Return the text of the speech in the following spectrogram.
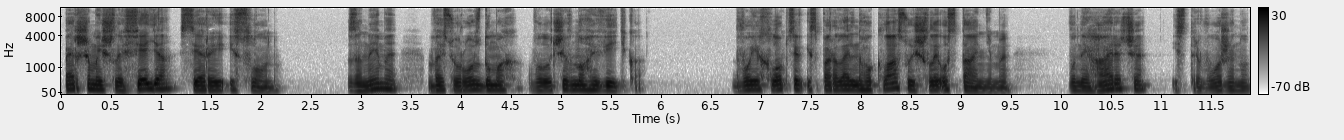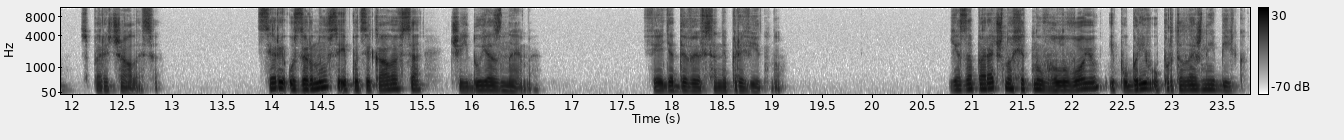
Першими йшли Федя, Сєрий і слон. За ними весь у роздумах волочив ноги Вітька. Двоє хлопців із паралельного класу йшли останніми. Вони гаряче і стривожено сперечалися. Сірий озирнувся і поцікавився, чи йду я з ними. Федя дивився непривітно. Я заперечно хитнув головою і побрів у протилежний бік,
